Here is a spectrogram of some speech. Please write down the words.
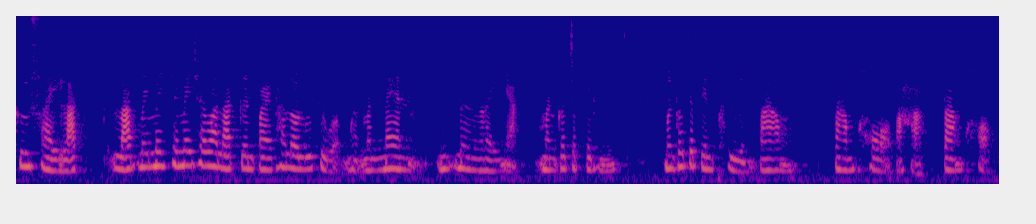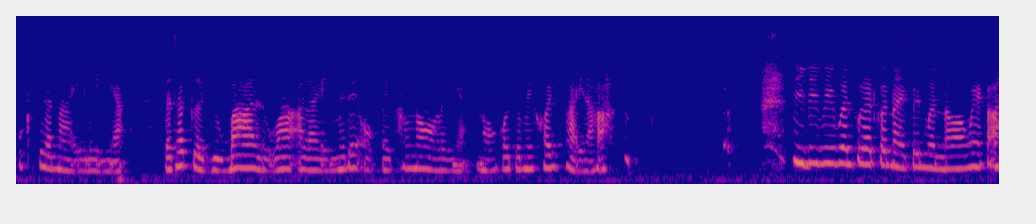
คือใส่รัดรัดไม่ไม่ใช่ไม่ใช่ว่ารัดเกินไป ถ้าเรารู้สึกว่าเหมือนมันแน่นนิดนึงอะไรเงี้ยมันก็จะเป็นมันก็จะเป็นผื่นตามตามขอบอะค่ะ ตามขอบพวกเสื้อในอะไรเงี้ย แต่ถ้าเกิดอยู่บ้านหรือว่าอะไรไม่ได้ออกไปข้างนอกอะไรเงี้ยน้องก็จะไม่ค่อยใส่นะคะ มีพี่พี่เพื่อนเพื่อนๆคนไหนเป็นเหมือนน้องไหมคะ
